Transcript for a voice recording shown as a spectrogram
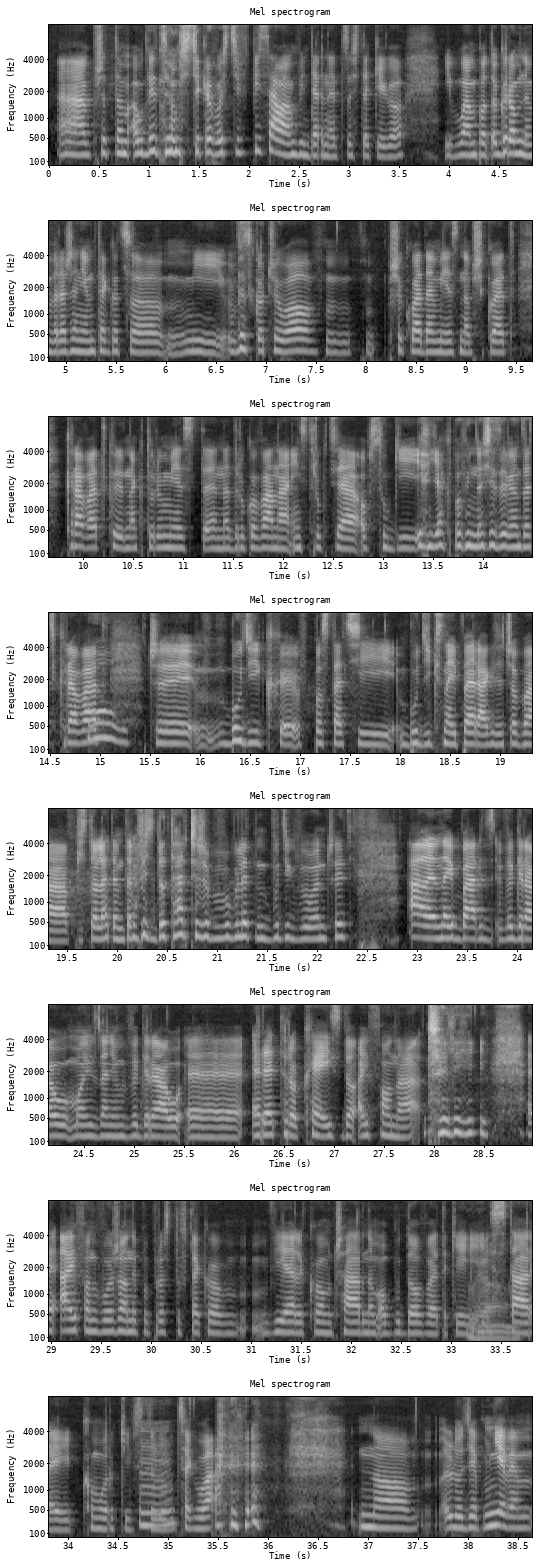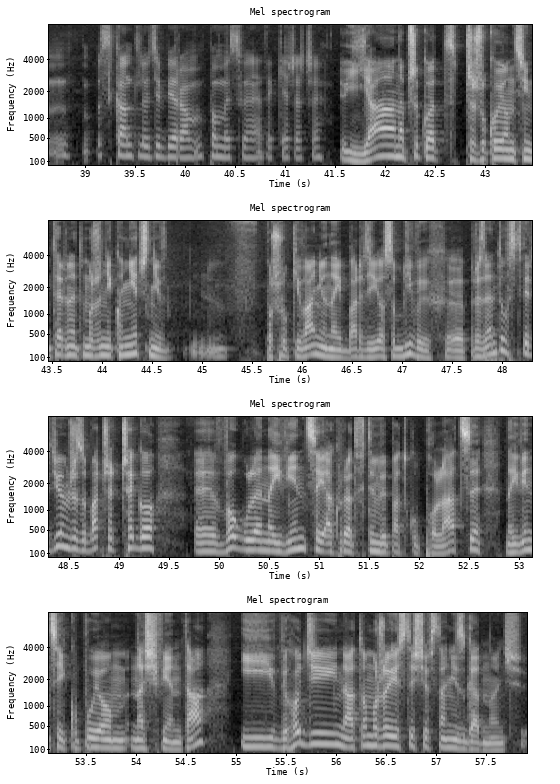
A przed tą audycją z ciekawości wpisałam w internet coś takiego i byłam pod ogromnym wrażeniem tego, co mi wyskoczyło. Przykładem jest na przykład krawat, na którym jest nadrukowana instrukcja obsługi, jak powinno się zawiązać krawat, czy budzik w postaci budzik snajpera, gdzie trzeba pistoletem trafić do tarczy, żeby w ogóle ten budzik wyłączyć. Ale najbardziej wygrał, moim zdaniem, wygrał e, retro case do iPhone'a, czyli e, iPhone włożony po prostu w taką wielką, czarną obudowę takiej ja. starej komórki w stylu mm. cegła. no ludzie, nie wiem skąd ludzie biorą pomysły na takie rzeczy. Ja na przykład przeszukując internet, może niekoniecznie w, w poszukiwaniu najbardziej osobliwych e, prezentów, stwierdziłem, że zobaczę czego e, w ogóle najwięcej, akurat w tym wypadku Polacy, najwięcej kupują na święta i wychodzi na to, może jesteście w stanie zgadnąć, e,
